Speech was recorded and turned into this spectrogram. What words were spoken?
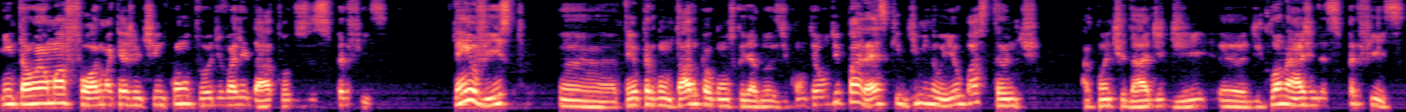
Então é uma forma que a gente encontrou de validar todos esses perfis. Tenho visto, uh, tenho perguntado para alguns criadores de conteúdo e parece que diminuiu bastante a quantidade de, uh, de clonagem desses perfis.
